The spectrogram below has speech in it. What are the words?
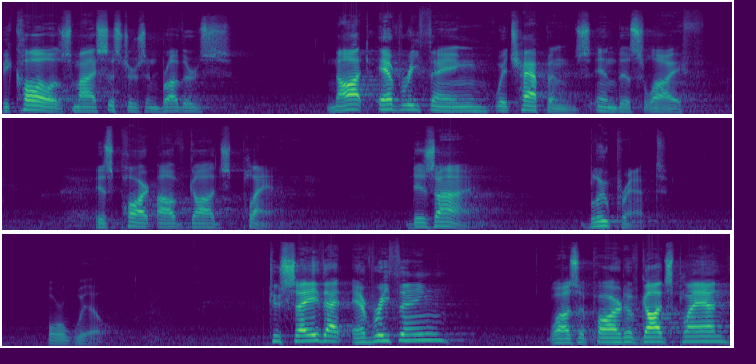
Because, my sisters and brothers, not everything which happens in this life is part of God's plan, design, blueprint, or will. To say that everything was a part of God's plan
